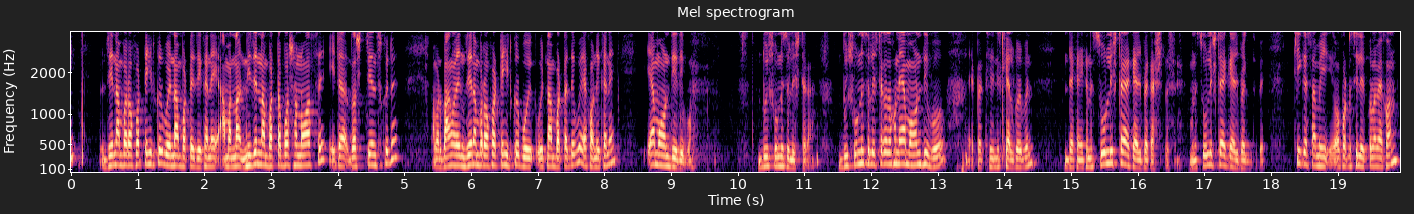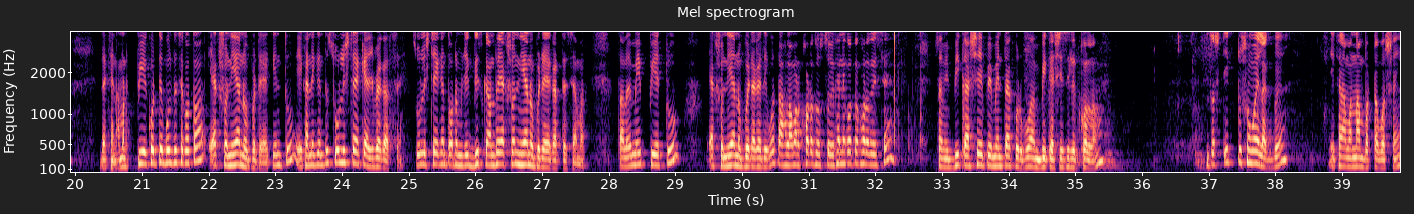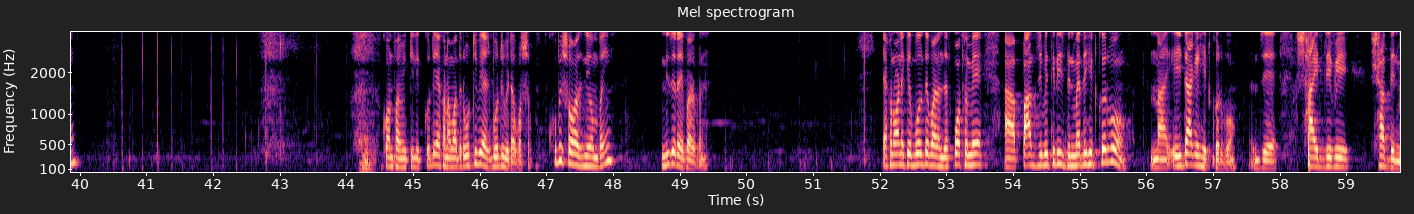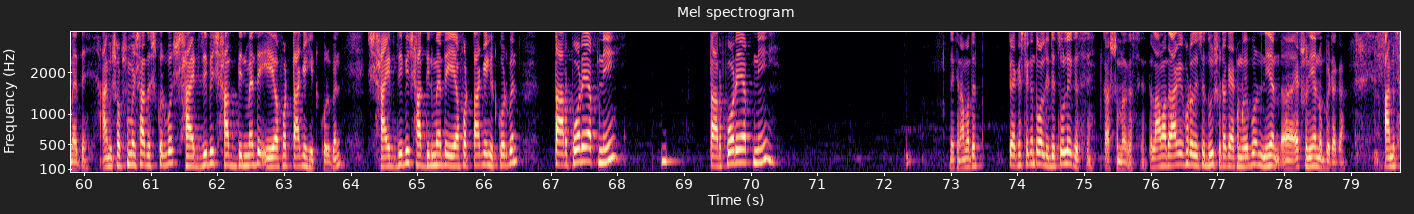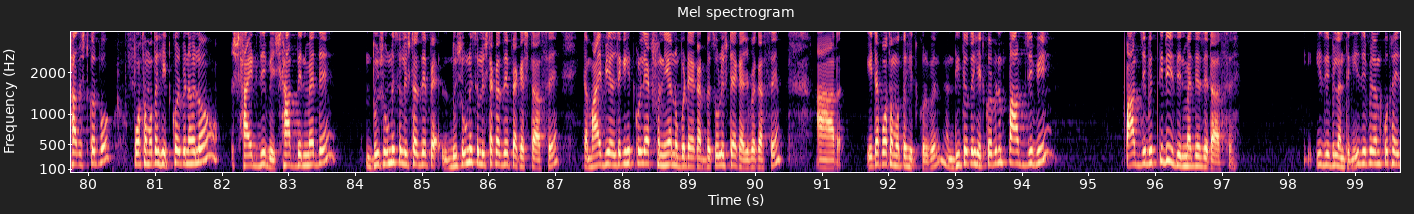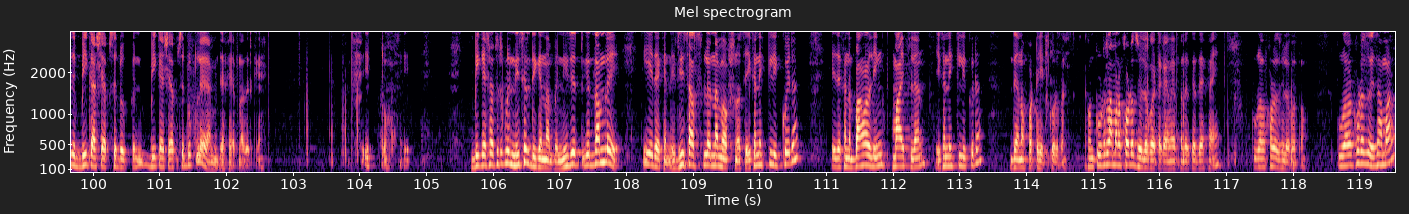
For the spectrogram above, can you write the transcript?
যে নাম্বার অফারটা হিট করব, ওই নাম্বারটা যেখানে আমার নিজের নাম্বারটা বসানো আছে, এটা জাস্ট চেঞ্জ করে আমার বাংলা লিঙ্ক যে নাম্বার অফারটা হিট করব, ওই নাম্বারটা দেবো। এখন এখানে অ্যামাউন্ট দিয়ে দিব। দুশো উনচল্লিশ টাকা। দুশো উনচল্লিশ টাকা যখন অ্যামাউন্ট দিব, একটা খেয়াল করবেন, দেখেন এখানে চল্লিশ টাকা ক্যাশব্যাক আসতেছে। মানে চল্লিশ টাকা ক্যাশব্যাক দেবে। ঠিক আছে, আমি অফারটা সিলেক্ট করলাম এখন। দেখেন, আমার পে করতে বলতেছে কত? একশো নিরানব্বই টাকা। কিন্তু এখানে কিন্তু চল্লিশ টাকা ক্যাশব্যাক আছে। চল্লিশ টাকা কিন্তু অটোমেটিক ডিসকাউন্ট হয়ে একশো নিরানব্বই টাকা কাটতেছে আমার। তাহলে আমি পে টু একশো নিরানব্বই টাকা দিব। তাহলে আমার খরচ হচ্ছে ওইখানে কত খরচ হয়েছে? আচ্ছা আমি বিকাশে পেমেন্টটা করব। আমি বিকাশে সিলেক্ট করলাম। জাস্ট একটু সময় লাগবে। এখানে আমার নাম্বারটা বসাই। কনফার্মে ক্লিক করি, এখন আমাদের ওটিপি আসবে ওটিপিটা বসাবো। খুবই সহজ নিয়ম ভাই, নিজেরাই পারবেন। এখন অনেকে বলতে পারেন যে, প্রথমে পাঁচ জিবি তিরিশ দিন মেয়াদে হিট করব? না, এইটা আগে হিট করব, যে ষাট জিবি সাত দিন মেয়াদে। আমি সবসময় সাজেস্ট করব, ষাট জিবি সাত দিন মেয়াদে এই অফারটা আগে হিট করবেন। ষাট জিবি সাত দিন মেয়াদে এই অফারটা আগে হিট করবেন। তারপরে আপনি তারপরে আপনি, দেখেন আমাদের প্যাকেজটা কিন্তু অলরেডি চলে গেছে কাস্টমার কাছে। তাহলে আমাদের আগে খরচ হচ্ছে দুশো টাকা, এখন করব একশো নিরানব্বই টাকা। আমি সাজেস্ট করব, প্রথমত হিট করবেন হলো ষাট জিবি সাত দিন মেয়াদে দুশো উনচল্লিশ টাকার যে দুশো উনচল্লিশ টাকার যে প্যাকেজটা আছে, এটা মাই বিএল থেকে হিট করলে একশো নিরানব্বই টাকা কাটবে, চল্লিশ টাকা ক্যাশব্যাক আছে আর এটা প্রথমত হিট করবেন। দ্বিতীয়ত হিট করবেন পাঁচ জিবি পাঁচ জিবি তিরিশ দিন মেয়াদে যেটা আছে। ইজি প্ল্যান থেকে ইজি প্ল্যান কোথায়? যে বিকাশ অ্যাপসে ঢুকবেন। বিকাশ অ্যাপসে ঢুকলে আমি দেখাই আপনাদেরকে। একটু বিকাশ অ্যাপসে ঢুকলে নিচের দিকে নামবে, নিচের দিকে নামলে, এই দেখেন রিসার্চ প্ল্যান নামে অপশন আছে, এখানে ক্লিক করে এই দেখেন বাংলা লিঙ্ক মাই প্ল্যান এখানে ক্লিক করে দেন অফারটা হিট করবেন। এখন টোটাল আমার খরচ হলো কয় টাকা, আমি আপনাদেরকে দেখাই টোটাল খরচ হলো কত? টোটাল খরচ হয়েছে আমার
